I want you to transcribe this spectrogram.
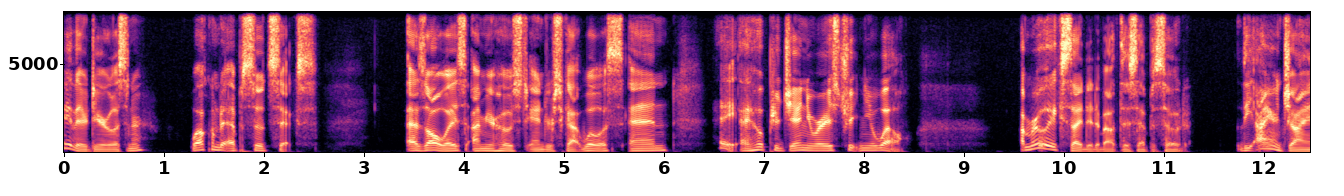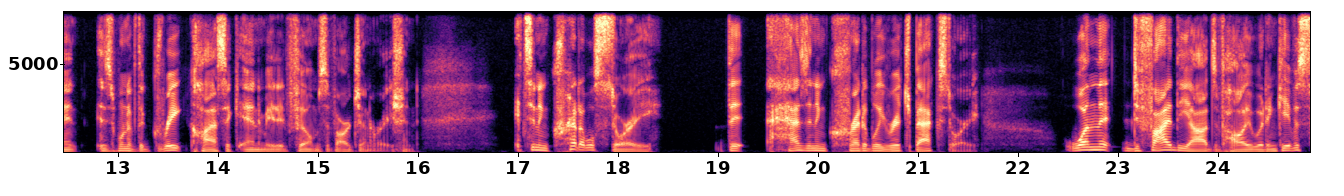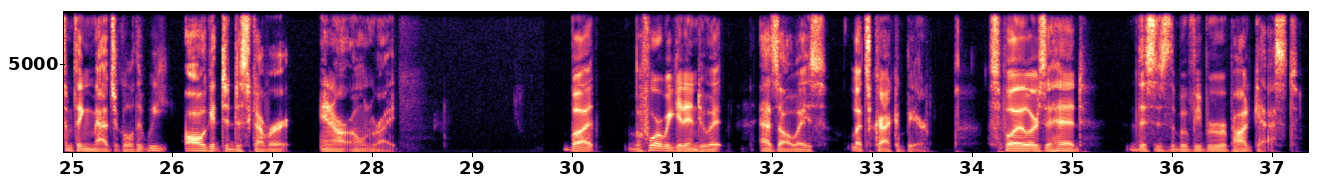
Hey there, dear listener. Welcome to episode six. As always, I'm your host, Andrew Scott Willis, and hey, I hope your January is treating you well. I'm really excited about this episode. The Iron Giant is one of the great classic animated films of our generation. It's an incredible story that has an incredibly rich backstory, one that defied the odds of Hollywood and gave us something magical that we all get to discover in our own right. But before we get into it, as always, let's crack a beer. Spoilers ahead. This is the Movie Brewer Podcast.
